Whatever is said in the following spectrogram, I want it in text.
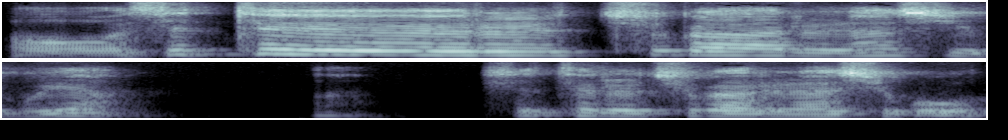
어, 시트를 추가를 하시고요. 시트를 추가를 하시고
